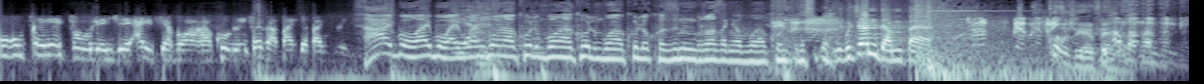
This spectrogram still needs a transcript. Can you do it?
ukucekejule nje ayi siyabonga kakhulu nifeza abantu ebantwini. Hayibo hayibo hayibo ngibonga kakhulu ngibonga kakhulu ngibonga kakhulu. Khosini ngibroza ngiyabonga kakhulu. ngutshani dampera hamba phambili.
